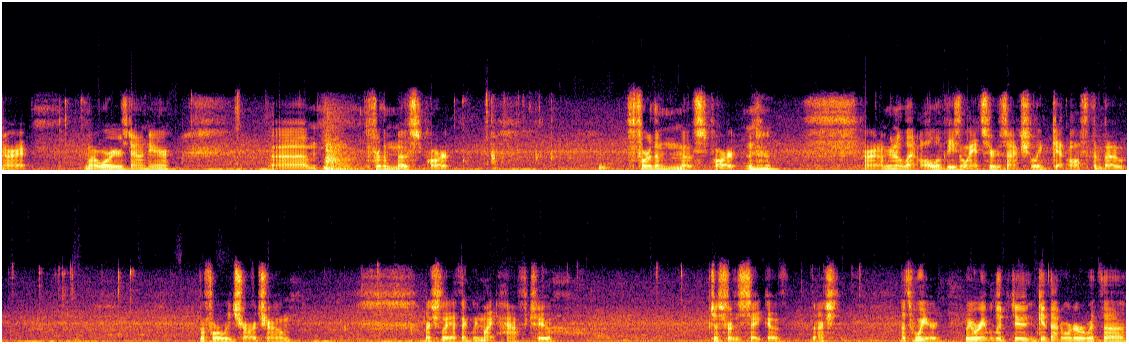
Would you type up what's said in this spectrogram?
Alright. My warriors down here. Um, for the most part. For the most part. Alright, I'm gonna let all of these Lancers actually get off the boat before we charge home. Actually, I think we might have to. Just for the sake of... Actually, that's weird. We were able to do, give that order with uh,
